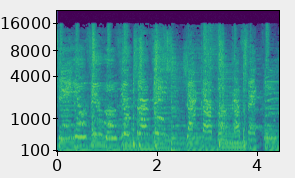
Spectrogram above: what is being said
Quem ouviu, ouviu outra vez. Já acabou o café com leite.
